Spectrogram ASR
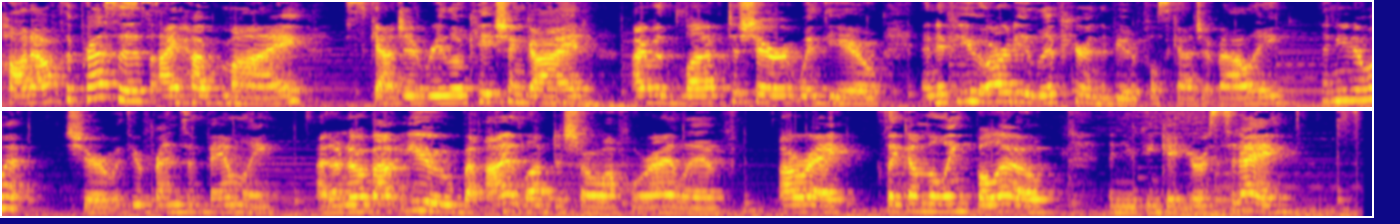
hot off the presses, I have my Skagit relocation guide. I would love to share it with you. And if you already live here in the beautiful Skagit Valley, then you know what? Share it with your friends and family. I don't know about you, but I love to show off where I live. All right, click on the link below and you can get yours today.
